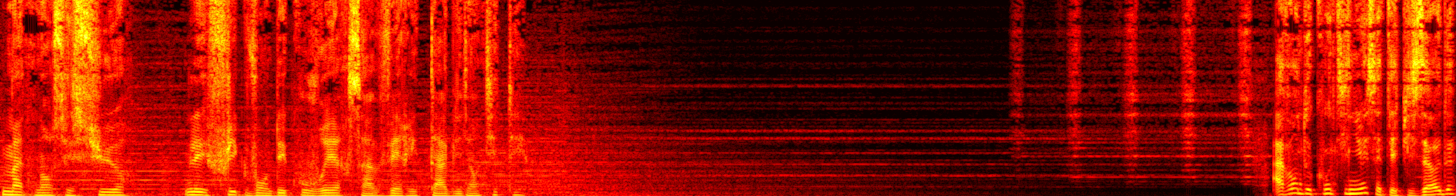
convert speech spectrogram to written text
Maintenant, c'est sûr, les flics vont découvrir sa véritable identité. Avant de continuer cet épisode,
